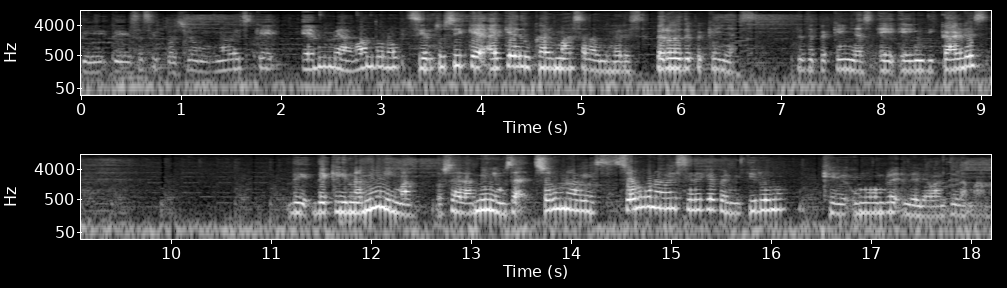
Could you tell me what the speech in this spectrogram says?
de, esa situación. Una vez que él me abandonó, siento sí que hay que educar más a las mujeres, pero desde pequeñas, desde pequeñas, e, e indicarles de, que la mínima, o sea, la mínima, o sea, solo una vez, solo una vez tiene que permitir uno que un hombre le levante la mano.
